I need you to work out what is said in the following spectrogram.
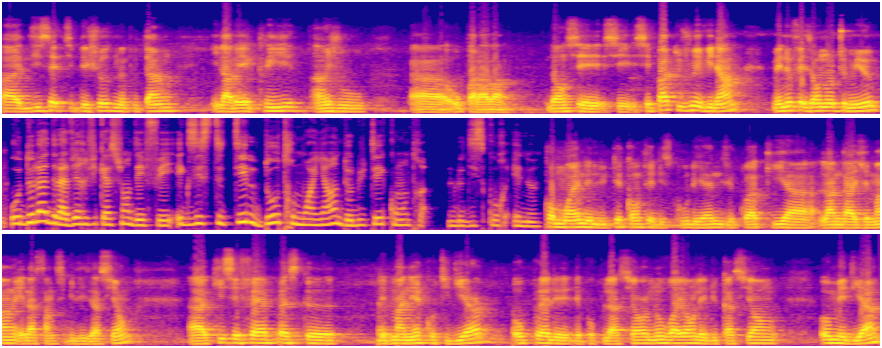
euh, dire ce type de choses, mais pourtant, il avait écrit un jour euh, auparavant. Donc, ce n'est pas toujours évident, mais nous faisons notre mieux. Au-delà de la vérification des faits, existe-t-il d'autres moyens de lutter contre le discours haineux? Comme moyen de lutter contre le discours de haine, je crois qu'il y a l'engagement et la sensibilisation euh, qui se fait presque de manière quotidienne auprès des, des populations. Nous voyons l'éducation aux médias,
